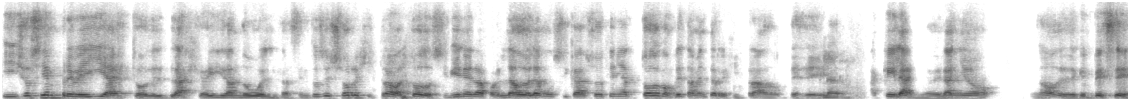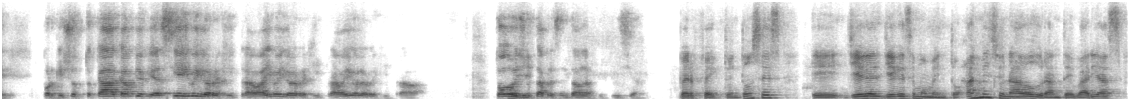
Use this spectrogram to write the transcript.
Y yo siempre veía esto del plagio ahí dando vueltas. Entonces yo registraba todo. Si bien era por el lado de la música, yo tenía todo completamente registrado desde aquel año, del año, ¿no? Desde que empecé. Porque yo cada cambio que hacía iba y lo registraba, iba y lo registraba, iba y lo registraba. Todo eso está presentado en la justicia. Perfecto. Entonces, eh, llega, ese momento. Has mencionado durante varias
